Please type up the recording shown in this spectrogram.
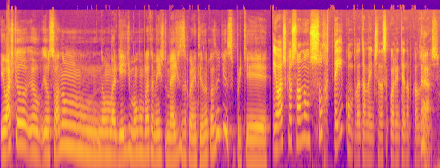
eu acho que eu, eu, eu só não, não larguei de mão completamente do Magic nessa quarentena por causa disso, porque. Eu acho que eu só não surtei completamente nessa quarentena por causa É. disso.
